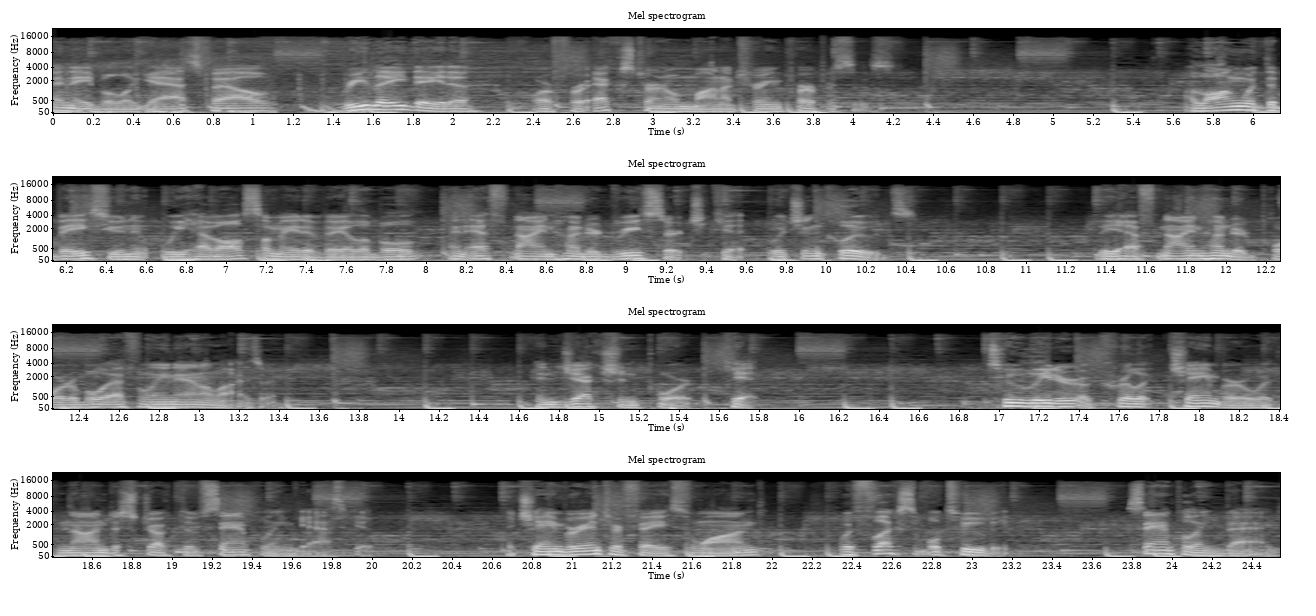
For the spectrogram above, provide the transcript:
enable a gas valve, relay data, or for external monitoring purposes. Along with the base unit, we have also made available an F900 research kit, which includes the F900 portable ethylene analyzer, injection port kit, 2 liter acrylic chamber with non destructive sampling gasket, a chamber interface wand with flexible tubing, sampling bag,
